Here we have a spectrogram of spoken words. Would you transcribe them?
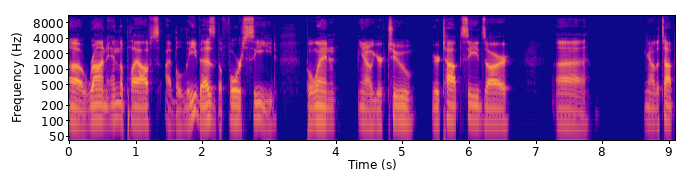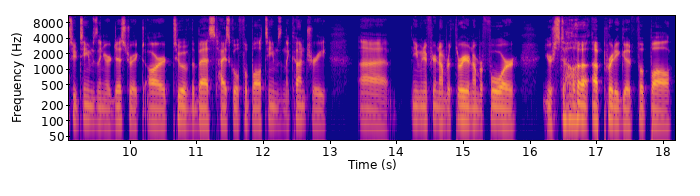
uh, run in the playoffs, I believe as the four seed. But when you know your two your top seeds are, uh, you know, the top two teams in your district are two of the best high school football teams in the country. Uh, even if you're number three or number four, you're still a, a pretty good football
